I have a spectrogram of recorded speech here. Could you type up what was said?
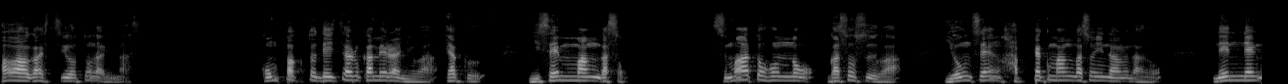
パワーが必要となります。コンパクトデジタルカメラには約2000万画素、スマートフォンの画素数が4800万画素になるなど、年々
